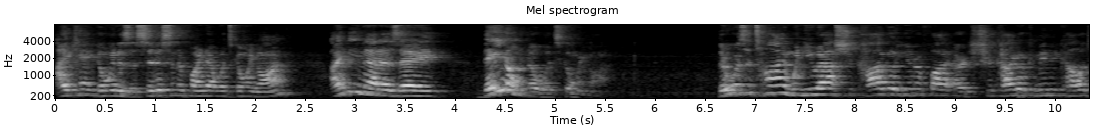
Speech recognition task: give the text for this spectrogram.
I can't go in as a citizen and find out what's going on. I mean that as a, they don't know what's going on. There was a time when you asked Chicago Unified, or Chicago Community College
